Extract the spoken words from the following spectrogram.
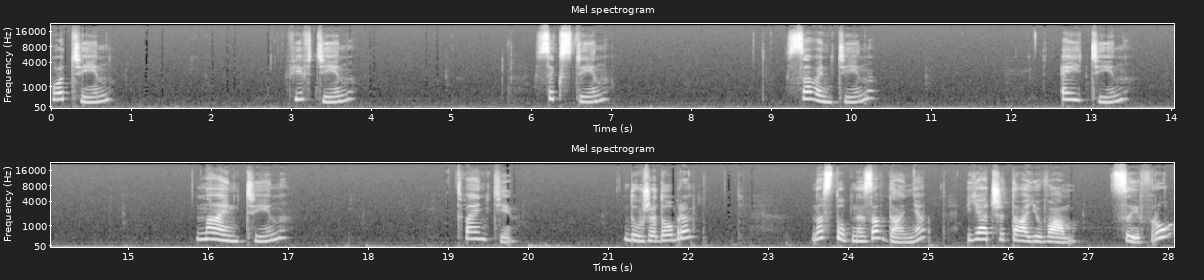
fourteen, fifteen, sixteen, seventeen, eighteen, nineteen, twenty. Дуже добре. Наступне завдання. Я читаю вам цифру,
